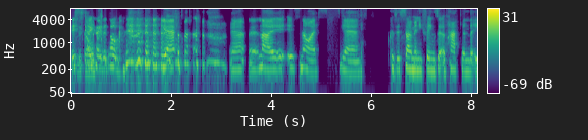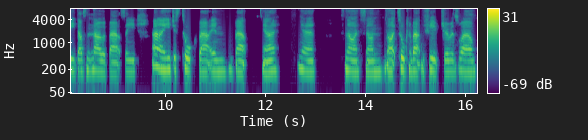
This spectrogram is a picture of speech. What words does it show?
This is coco the dog. Yeah. Yeah no it, it's nice yeah because there's so many things that have happened that he doesn't know about so you i don't know you just talk about him about you know yeah it's nice um like talking about the future as well.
